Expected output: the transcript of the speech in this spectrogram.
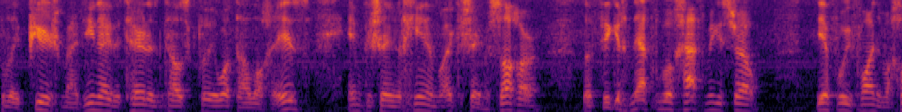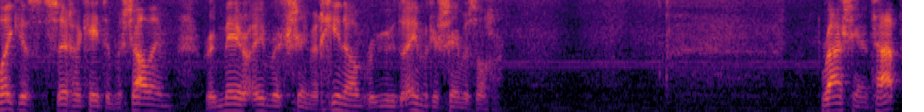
V'loy pirish madina the Torah doesn't tell us clearly what the halacha is. Im kashem v'chinim or kashem v'sachar. Lefikich nechbo chach mi Yisrael. Therefore, we find the machlekes secher ketiv mishalim remeir eimer kashem v'chinam review the eimer kashem v'sachar. Rashi on top.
